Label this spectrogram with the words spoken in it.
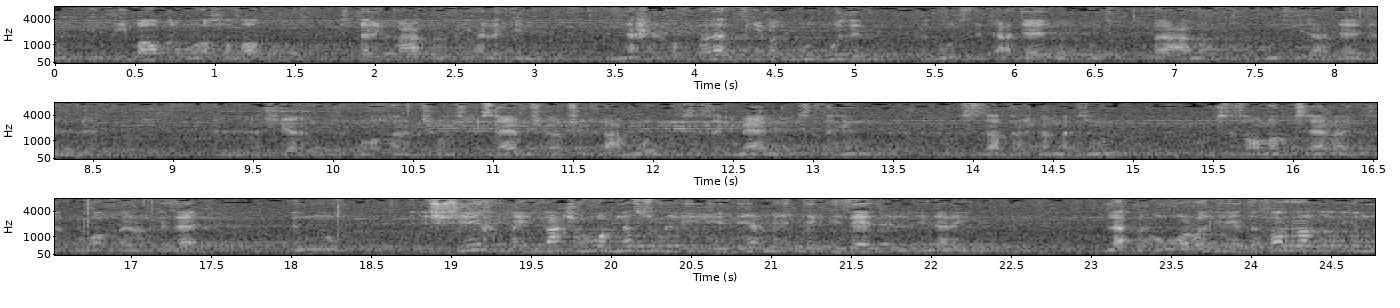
ممكن في بعض الملاحظات اشترك معكم فيها لكن من الناحية الأخرى لا في مجهود بذل مجهود في الإعداد مجهود في الطباعة مجهود في إعداد ال- الأشياء. جزاكم الله خير الباشمهندس حسام شباب شيخ العمود الأستاذة إيمان الأستاذة هند الأستاذ عبد الرحمن مأذون. والأستاذ عمر أسامة جزاكم الله خير الجزاء إنه الشيخ ما ينفعش هو بنفسه اللي يعمل التجهيزات الإدارية. لا هو الراجل يتفرغ لأنه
